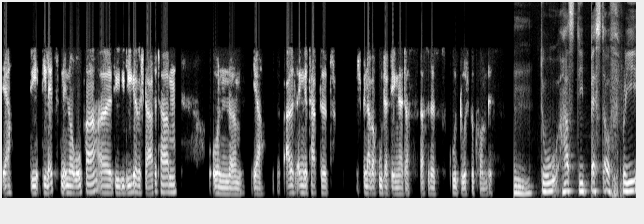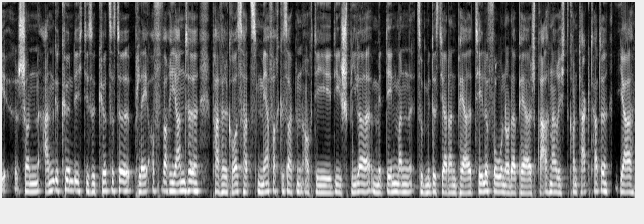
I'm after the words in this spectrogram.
ja, die, die letzten in Europa, äh, die die Liga gestartet haben. Und ähm, ja, alles eng getaktet. Ich bin aber guter Dinge, dass, dass du das gut durchbekommen bist. Hm. Du hast die Best of Three schon angekündigt, diese kürzeste Playoff-Variante. Pavel Gross hat es mehrfach gesagt und auch die, die Spieler, mit denen man zumindest ja dann per Telefon oder per Sprachnachricht Kontakt hatte, ja,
